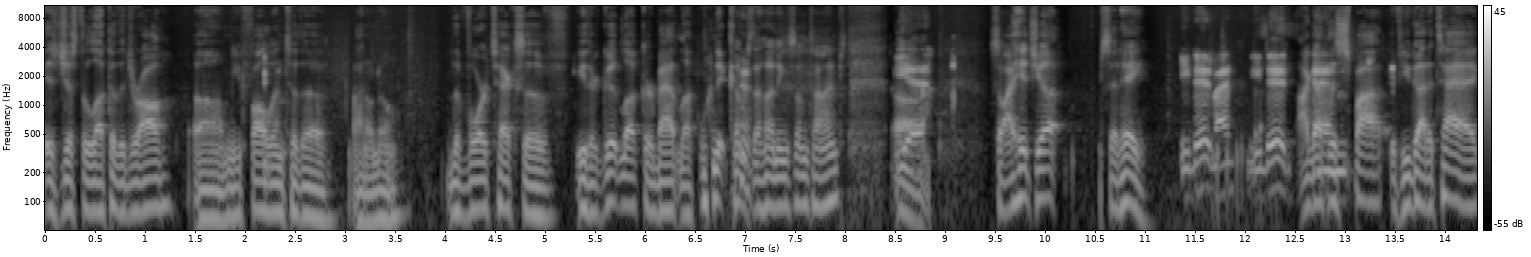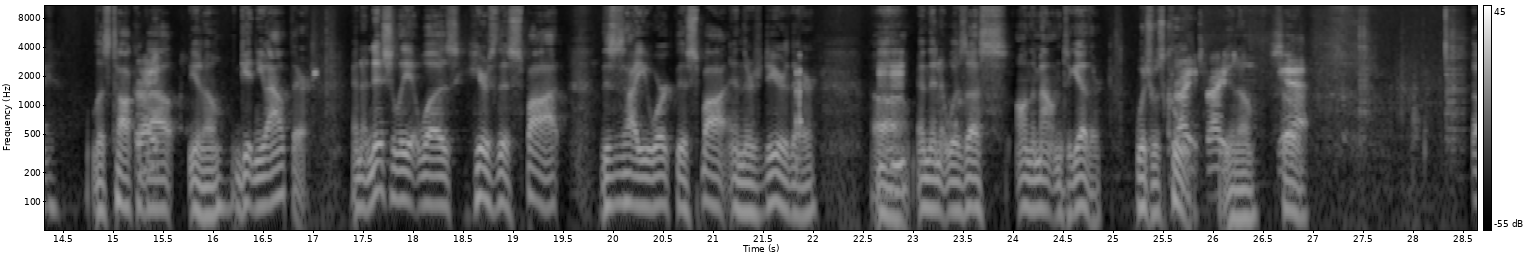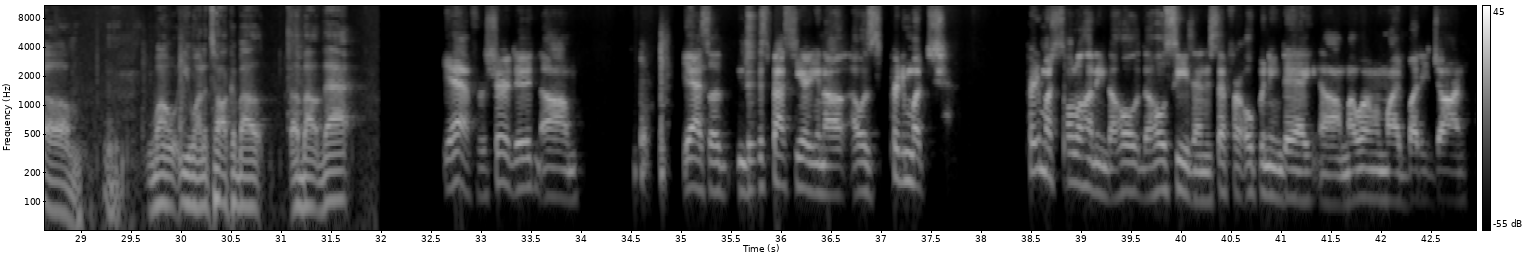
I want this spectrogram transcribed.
is just the luck of the draw. Um, you fall into the I don't know the vortex of either good luck or bad luck when it comes to hunting. Sometimes, Um, Yeah. so I hit you up, said, "Hey, You did, man. You did. I got And- this spot. If you got a tag, let's talk Right. about, you know, getting you out there. And initially it was, here's this spot. This is how you work this spot, and there's deer there. Uh, and then it was us on the mountain together, which was cool. Mm-hmm. Right, right. You know, so yeah. You want to talk about about that? Yeah, for sure, dude. Um, yeah. So this past year, you know, I was pretty much, pretty much solo hunting the whole the whole season, except for opening day. Um, I went with my buddy John.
